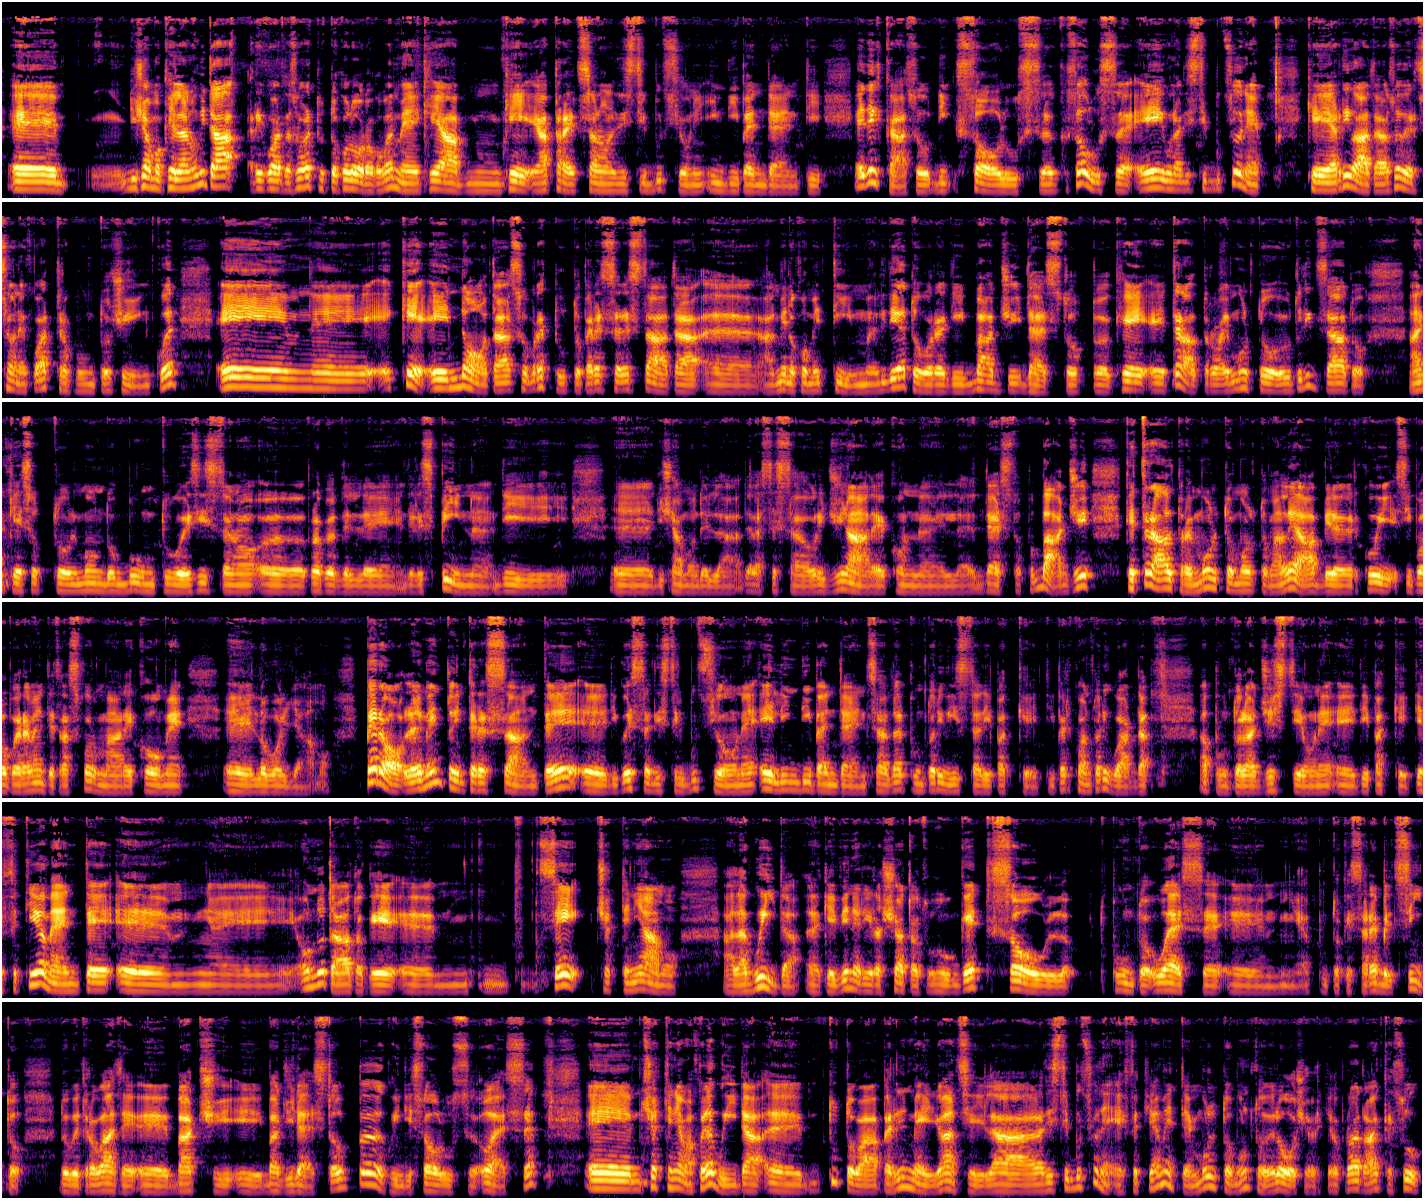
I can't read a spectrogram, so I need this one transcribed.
Eh, diciamo che la novità riguarda soprattutto coloro come me che, ha, che, apprezzano le distribuzioni indipendenti ed è il caso di Solus. Solus è una distribuzione che è arrivata alla sua versione 4.5 e, e che è nota soprattutto per essere stata, eh, almeno come team, l'ideatore di Budgie Desktop, che è, tra l'altro è molto utilizzato anche sotto il mondo Ubuntu esistono eh, proprio delle, delle, spin di, eh, diciamo della, della, stessa originale con il desktop Budgie che tra l'altro è molto molto malleabile per cui si può veramente trasformare come eh, lo vogliamo. Però l'elemento interessante eh, di questa distribuzione è l'indipendenza dal punto di vista dei pacchetti per quanto riguarda appunto la gestione eh, dei pacchetti. Effettivamente ehm, eh, ho notato che ehm, se ci atteniamo alla guida eh, che viene rilasciata su GetSoul us ehm, appunto che sarebbe il sito dove trovate eh, Baggi Desktop, quindi Solus OS, e ci atteniamo a quella guida, eh, tutto va per il meglio, anzi la, la, distribuzione è effettivamente molto molto veloce perché l'ho provato anche su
